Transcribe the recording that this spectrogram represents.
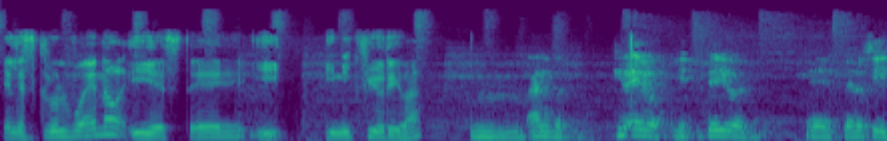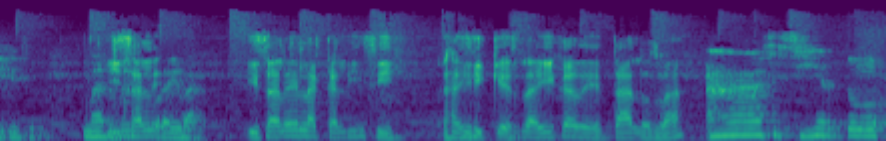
el Skrull bueno y este y, y Nick Fury, ¿va? Mm, algo. Creo, te digo. eh, pero sí, sí, sí. Más o Y menos sale- por ahí va. Y sale la Khaleesi, ahí que es la hija de Talos, ¿va? Ah, sí, es cierto.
